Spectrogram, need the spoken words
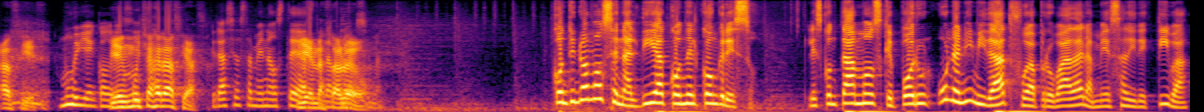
así es. Muy bien, Bien, muchas gracias. Gracias también a usted. Bien, hasta, luego. Continuamos en Al día con el Congreso. Les contamos que por unanimidad fue aprobada la mesa directiva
